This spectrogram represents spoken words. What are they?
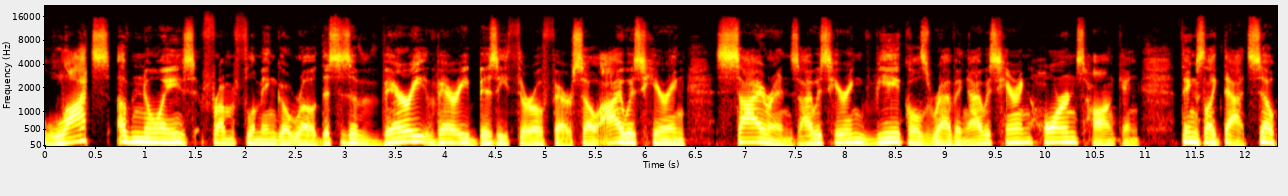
lots of noise from Flamingo Road. This is a very, very busy thoroughfare. So I was hearing sirens, I was hearing vehicles revving, I was hearing horns honking, things like that. So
